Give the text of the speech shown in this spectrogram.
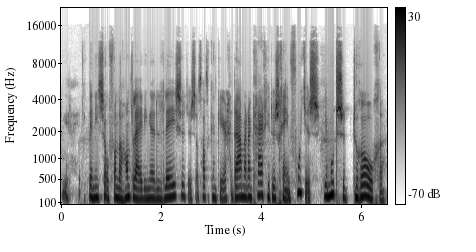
Ik ben niet zo van de handleidingen lezen, dus dat had ik een keer gedaan. Maar dan krijg je dus geen voetjes. Je moet ze drogen.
